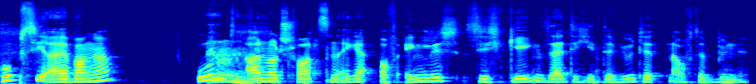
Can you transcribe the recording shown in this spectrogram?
Hupsi Aiwanger und Arnold Schwarzenegger auf Englisch sich gegenseitig interviewt hätten auf der Bühne.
